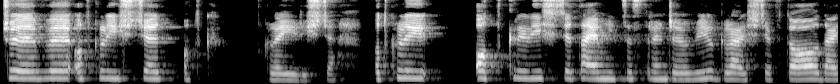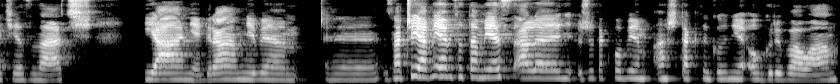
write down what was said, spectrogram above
Czy wy odkryliście. Odk... Odkleiliście. Odkryli... Odkryliście tajemnicę Strangerville? Graliście w to? Dajcie znać. Ja nie gram, nie wiem. Yy, znaczy, ja wiem, co tam jest, ale że tak powiem, aż tak tego nie ogrywałam.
